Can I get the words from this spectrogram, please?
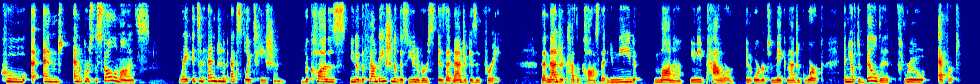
who and and of course the Scholomance, right? It's an engine of exploitation because you know the foundation of this universe is that magic isn't free that magic has a cost, that you need mana, you need power in order to make magic work. And you have to build it through effort.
